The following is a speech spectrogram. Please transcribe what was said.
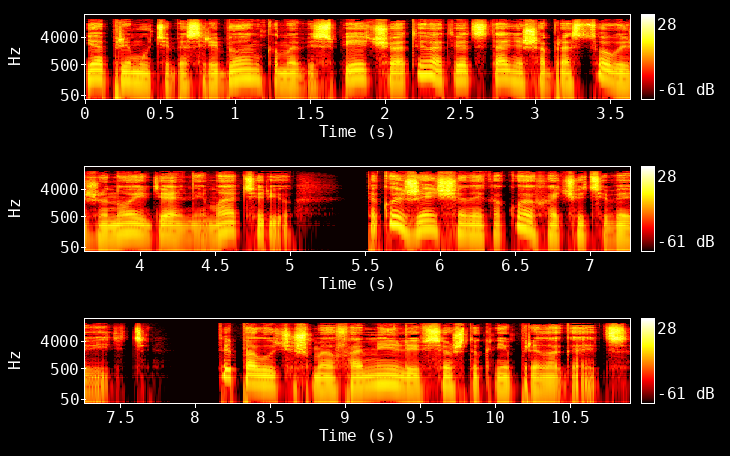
Я приму тебя с ребенком, обеспечу, а ты в ответ станешь образцовой женой, идеальной матерью, такой женщиной, какой я хочу тебя видеть. Ты получишь мою фамилию и все, что к ней прилагается.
